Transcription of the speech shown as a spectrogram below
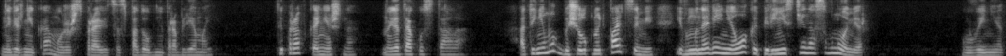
Наверняка можешь справиться с подобной проблемой». «Ты прав, конечно, но я так устала. А ты не мог бы щелкнуть пальцами и в мгновение ока перенести нас в номер?» Увы, нет.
